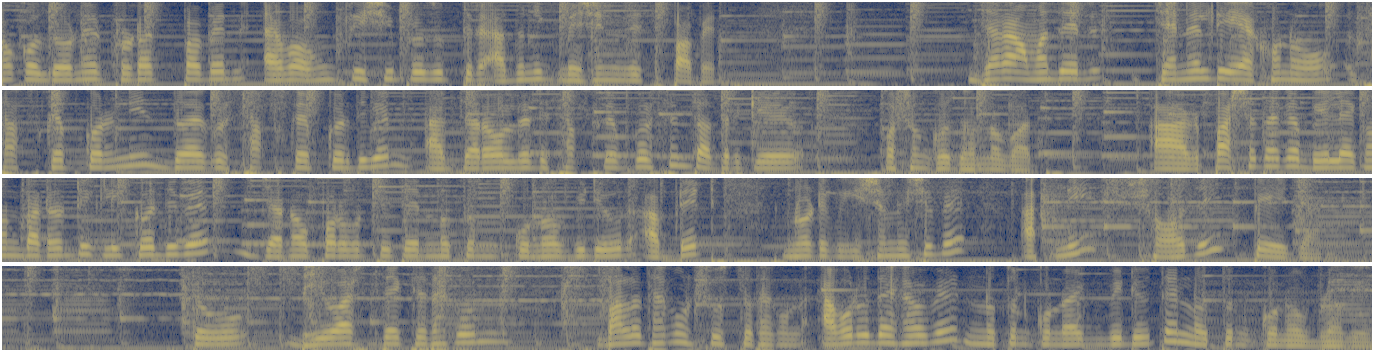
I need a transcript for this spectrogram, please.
সকল ধরনের প্রোডাক্ট পাবেন এবং কৃষি প্রযুক্তির আধুনিক মেশিনারিজ পাবেন। যারা আমাদের চ্যানেলটি এখনও সাবস্ক্রাইব করেনি, দয়া করে সাবস্ক্রাইব করে দিবেন। আর যারা অলরেডি সাবস্ক্রাইব করেছেন, তাদেরকে অসংখ্য ধন্যবাদ। আর পাশে থাকা বেল আইকন বাটনটি ক্লিক করে দিবেন, যেন পরবর্তীতে নতুন কোনো ভিডিওর আপডেট নোটিফিকেশন হিসেবে আপনি সহজেই পেয়ে যান। তো ভিউয়ার্স দেখতে থাকুন ভালো থাকুন, সুস্থ থাকুন। আবারও দেখা হবে নতুন কোনো এক ভিডিওতে, নতুন কোনো ব্লগে।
